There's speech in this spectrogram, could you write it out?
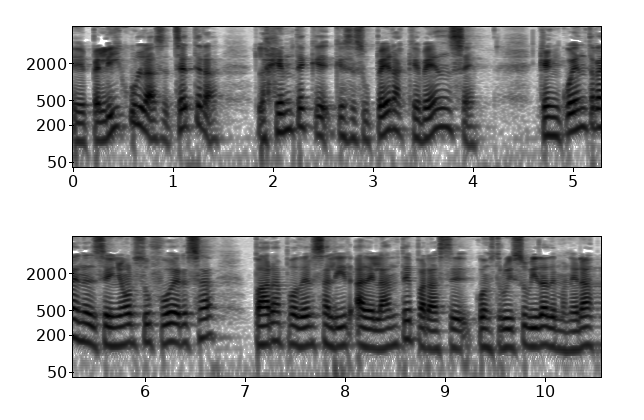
eh, películas, etc. La gente que, que se supera, que vence, que encuentra en el Señor su fuerza para poder salir adelante, para construir su vida de manera,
